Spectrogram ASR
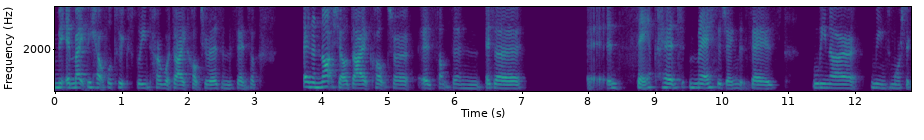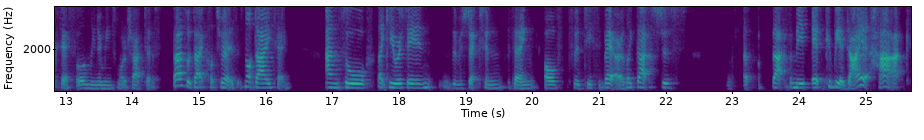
it might be helpful to explain to her what diet culture is in the sense of in a nutshell, diet culture is something is a insipid messaging that says leaner means more successful and leaner means more attractive. That's what diet culture is. It's not dieting. And so, like you were saying, the restriction thing of food tasting better, like that's just uh, that's I mean, it could be a diet hack.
